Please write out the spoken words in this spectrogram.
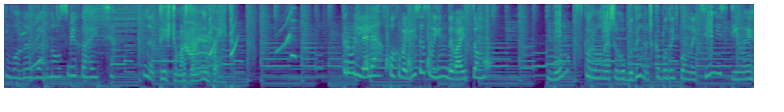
Вона гарно усміхається. Не те, що мерзенний вейт. Трулляля, похвалюся своїм девайсом. Бум, скоро у нашого будиночка будуть повноцінні стіни.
